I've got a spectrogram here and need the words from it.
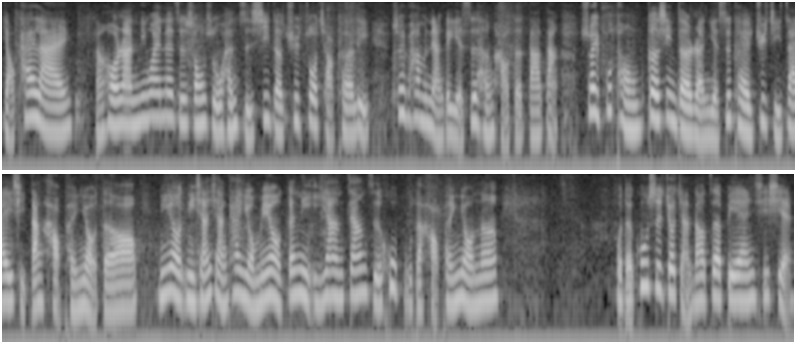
咬开来，然后让另外那只松鼠很仔细的去做巧克力，所以他们两个也是很好的搭档。所以不同个性的人也是可以聚集在一起当好朋友的哦。你有你想想看，有没有跟你一样这样子互补的好朋友呢？我的故事就讲到这边，谢谢。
